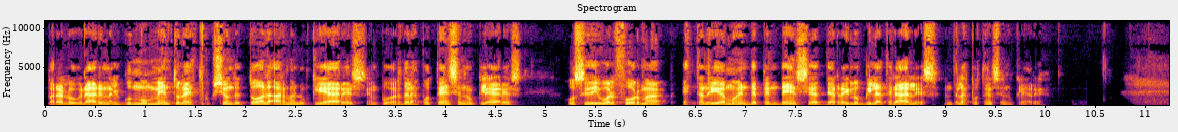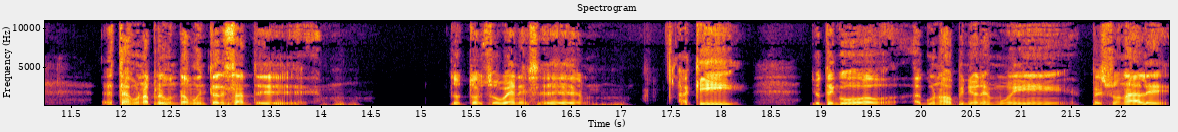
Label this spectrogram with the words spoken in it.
para lograr en algún momento la destrucción de todas las armas nucleares en poder de las potencias nucleares, o si de igual forma estaríamos en dependencia de arreglos bilaterales entre las potencias nucleares. Esta es una pregunta muy interesante, doctor Sobenes. Eh, aquí yo tengo algunas opiniones muy personales.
